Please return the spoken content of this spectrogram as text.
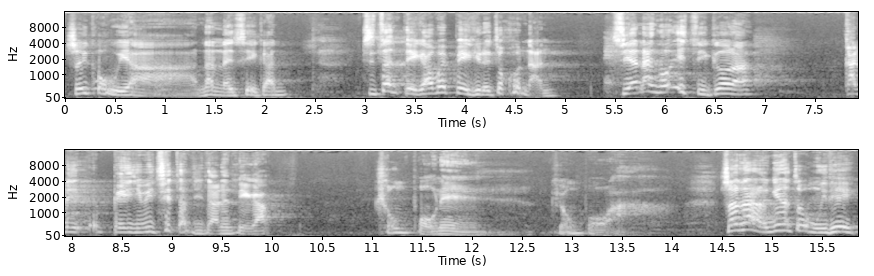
所以各位啊，咱来世间，一阵地高要爬起来足困难，是啊，咱个一直过啦。家己爬入去七十二层的地狱，恐怖呢，恐怖啊！所以咱囡仔做媒体，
